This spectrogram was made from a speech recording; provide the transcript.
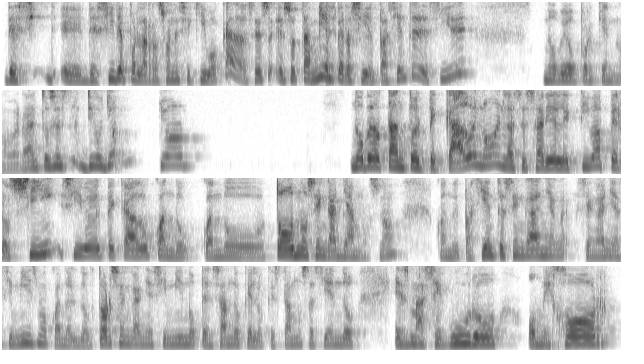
decide por las razones equivocadas, eso, eso también, pero si el paciente decide, no veo por qué no, ¿verdad? Entonces, digo, yo, yo no veo tanto el pecado ¿no? en la cesárea electiva, pero sí, sí veo el pecado cuando, cuando todos nos engañamos, ¿no? Cuando el paciente se engaña, se engaña a sí mismo, cuando el doctor se engaña a sí mismo pensando que lo que estamos haciendo es más seguro o mejor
